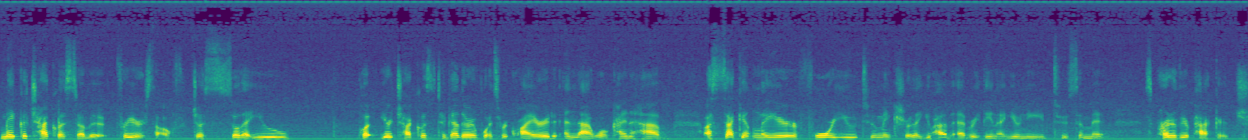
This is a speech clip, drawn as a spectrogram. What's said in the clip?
make a checklist of it for yourself, just so that you put your checklist together of what's required, and that will kind of have a second layer for you to make sure that you have everything that you need to submit as part of your package.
